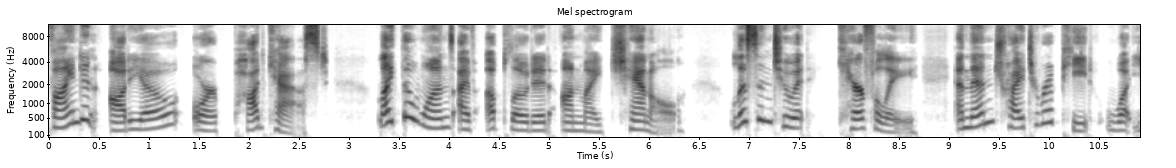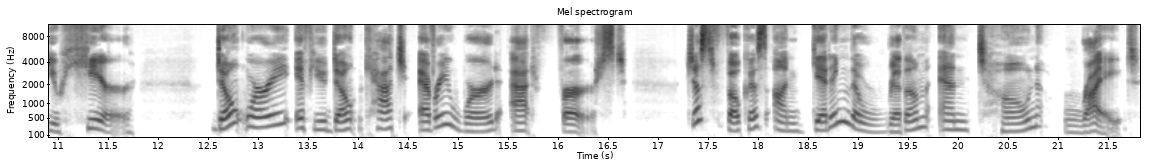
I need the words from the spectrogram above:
Find an audio or podcast, like the ones I've uploaded on my channel. Listen to it carefully and then try to repeat what you hear. Don't worry if you don't catch every word at first. Just focus on getting the rhythm and tone right.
